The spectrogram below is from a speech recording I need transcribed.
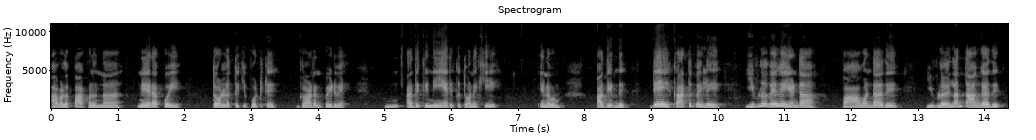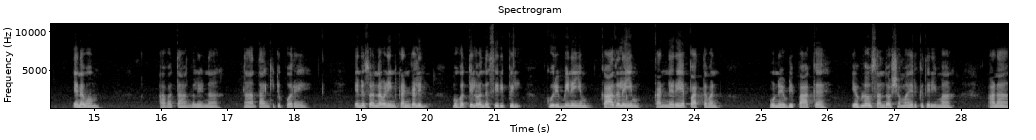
அவளை பார்க்கணுன்னா நேராக போய் தோளில் தூக்கி போட்டுட்டு கார்டன் போயிடுவேன். அதுக்கு நீ எதுக்கு துணைக்கி? எனவும் அதிர்ந்து டே காட்டுப்பையிலே இவ்வளோ வேகம் ஏண்டா? பாவண்டா அது. இவ்வளோ எல்லாம் தாங்காது. எனவும் அவ தாங்கலைன்னா நான் தாங்கிட்டு போகிறேன் என்று சொன்னவனின் கண்களில் முகத்தில் வந்த சிரிப்பில் குறும்பினையும் காதலையும் கண்ணெறைய பார்த்தவன் உன்னை இப்படி பார்க்க எவ்வளோ சந்தோஷமாக இருக்குது தெரியுமா? ஆனால்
